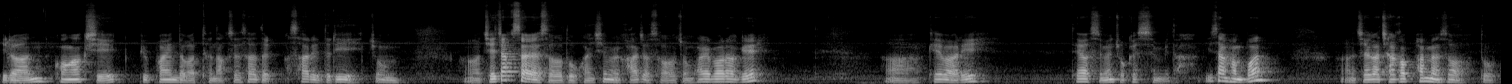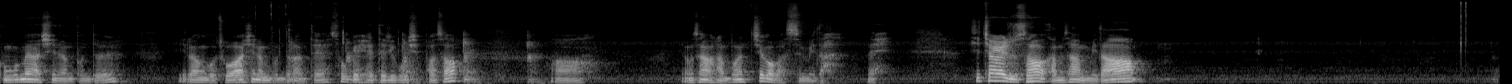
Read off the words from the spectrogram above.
이런 광학식 뷰파인더 같은 액세서리들이 좀 어, 제작사에서도 관심을 가져서 좀 활발하게 어, 개발이 되었으면 좋겠습니다. 이상 한번 어, 제가 작업하면서 또 궁금해하시는 분들 이런 거 좋아하시는 분들한테 소개해드리고 싶어서 어, 영상을 한번 찍어봤습니다. 네. 시청해주셔서 감사합니다.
